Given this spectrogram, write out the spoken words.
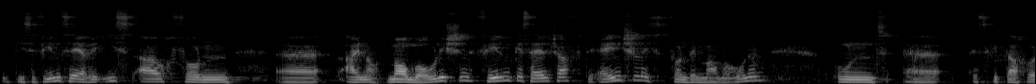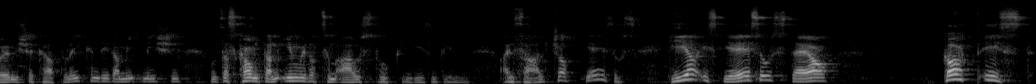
Und diese Filmserie ist auch von äh, einer mormonischen Filmgesellschaft. Die Angel ist von den Mormonen und äh, es gibt auch römische Katholiken, die da mitmischen. Und das kommt dann immer wieder zum Ausdruck in diesen Filmen. Ein falscher Jesus. Hier ist Jesus, der Gott ist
